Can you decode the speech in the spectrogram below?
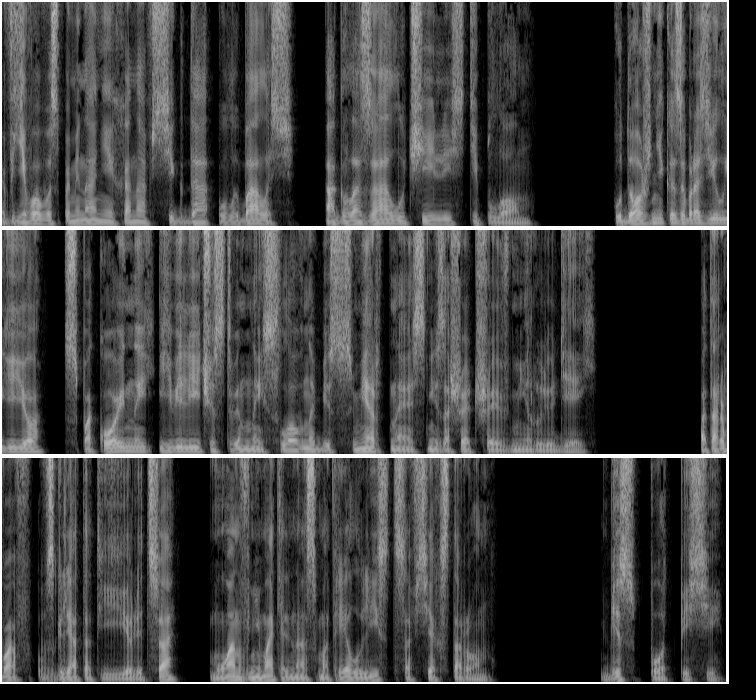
В его воспоминаниях она всегда улыбалась, а глаза лучились теплом. Художник изобразил ее спокойной и величественной, словно бессмертная, снизошедшая в мир людей. Оторвав взгляд от ее лица, Муан внимательно осмотрел лист со всех сторон. Без подписи.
